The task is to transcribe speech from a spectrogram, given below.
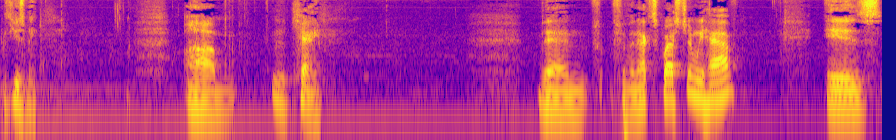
Excuse me. Um, okay. Then f- for the next question we have is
